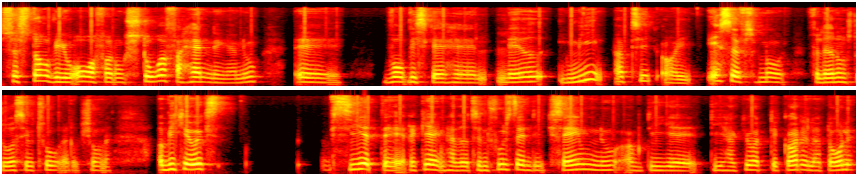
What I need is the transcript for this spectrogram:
så står vi jo over for nogle store forhandlinger nu, øh, hvor vi skal have lavet i min optik og i SF's mål, for lavet nogle store CO2-reduktioner. Og vi kan jo ikke sige, at øh, regeringen har været til den fuldstændige eksamen nu, om de, øh, de har gjort det godt eller dårligt,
